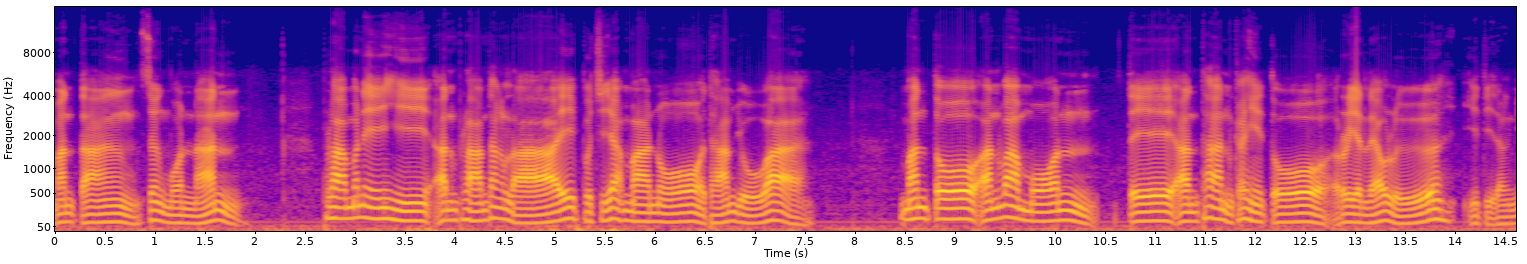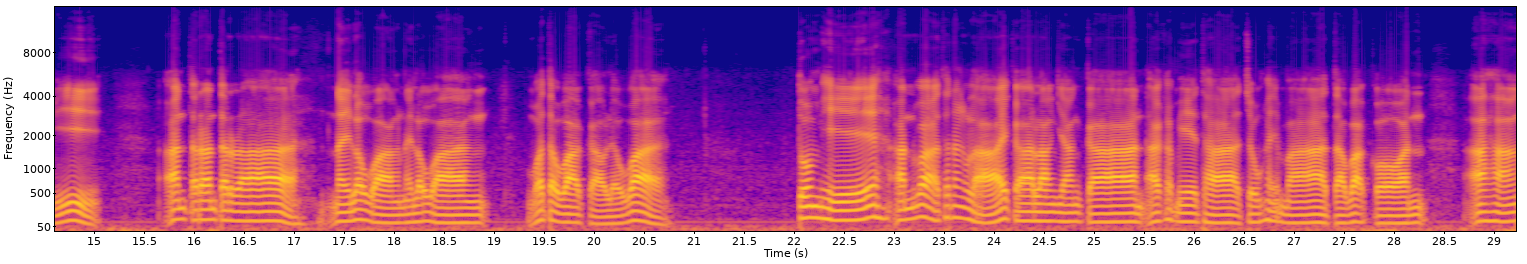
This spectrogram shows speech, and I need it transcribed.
มันตัง ซึ่งมนนั้น พรามเณหีอันพรามทั้งหลาย ปุชยมาโนถามอยู่ว่า มันโตอันว่ามน เตอันท่านขหิโตเรียนแล้วหรือ อิติดังนี้ อันตรันตราในระหว่างในระหว่าง วัตวากล่าวแล้วว่าตุมเห อันว่าท่านทั้งหลายกาลังยังการอาคเมธาจงให้มาตาวะก่อนอาหัง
